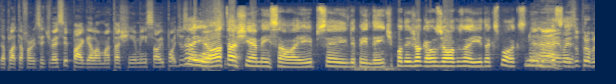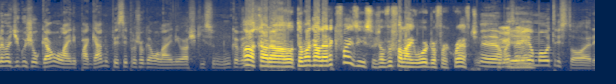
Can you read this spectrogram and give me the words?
da plataforma que você tiver, você paga lá uma taxinha mensal e pode usar Aí, o ó, a Office. tá? taxinha mensal aí pra você independente poder jogar os jogos aí do Xbox no, no É, PC. mas o problema, eu digo, jogar online, pagar no PC pra jogar online, eu acho que isso nunca vai Ah, existir. cara, tem uma galera que faz isso. Já ouviu falar em World of Warcraft? Não, mas É. aí é uma outra história.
